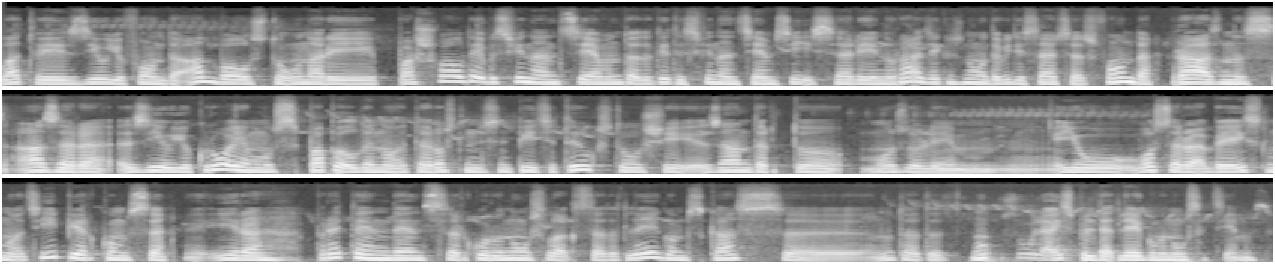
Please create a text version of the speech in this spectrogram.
Latvijas zivju fonda atbalstu un arī pašvaldības finansējumu, tātad tas finansējums īs arī no Rādziknas noda vidas aizsardzes fonda Rāznas azara zivju krojumus, papildinot ar 85 tūkstoši zandartu muzuļiem, jo vasarā bija izsludināts īpirkums, ir pretendents, ar kuru noslēgts tātad liegums, kas, e, nu tātad, nu, sūļā izpildēt lieguma nosacījumus.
